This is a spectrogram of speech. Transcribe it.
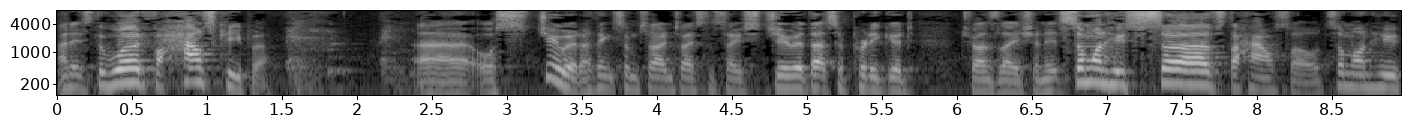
And it's the word for housekeeper. Uh, or steward. I think some translations say steward. That's a pretty good translation. It's someone who serves the household, someone who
